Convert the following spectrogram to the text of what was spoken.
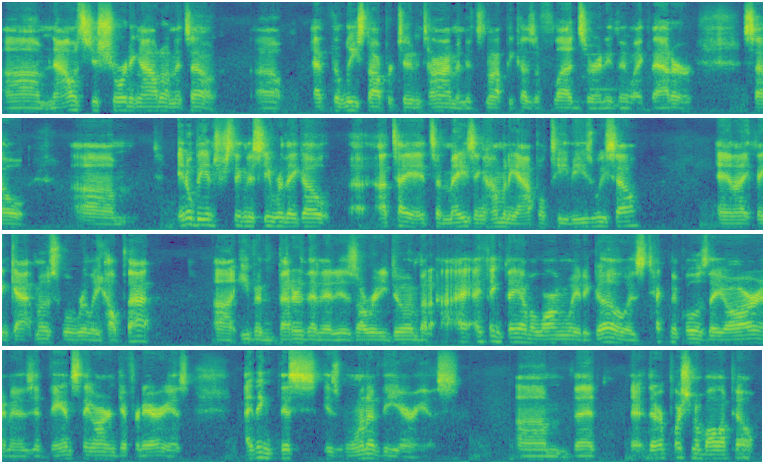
Um, now it's just shorting out on its own. Uh, at the least opportune time, and it's not because of floods or anything like that. Or so um, it'll be interesting to see where they go. Uh, I'll tell you, it's amazing how many Apple TVs we sell, and I think Atmos will really help that. Uh, even better than it is already doing. But I, I, think they have a long way to go, as technical as they are and as advanced they are in different areas. I think this is one of the areas um, that they're, they're pushing the ball uphill.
